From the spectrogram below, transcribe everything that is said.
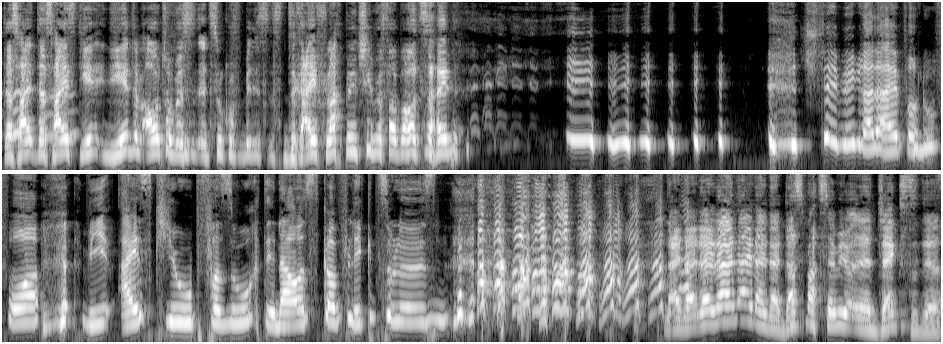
Das heißt, das heißt, in jedem Auto müssen in Zukunft mindestens drei Flachbildschirme verbaut sein. Ich stelle mir gerade einfach nur vor, wie Ice Cube versucht, den Nahostkonflikt zu lösen. Nein, nein, nein, nein, nein, nein, nein, das macht Samuel L. Jackson. Der,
